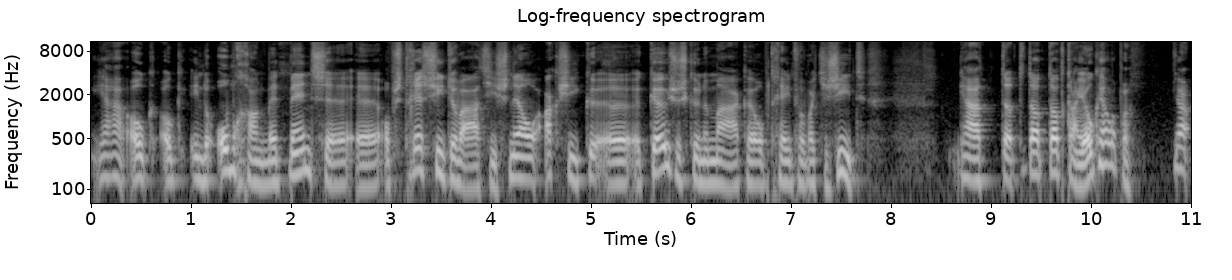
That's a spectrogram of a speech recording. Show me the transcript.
ja, ook, ook in de omgang met mensen, uh, op stresssituaties, snel actie, uh, keuzes kunnen maken op hetgeen van wat je ziet. Ja, dat, dat, dat kan je ook helpen. Ja.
